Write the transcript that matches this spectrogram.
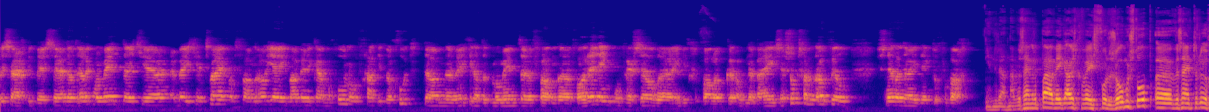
Dat is eigenlijk het beste. Dat elk moment dat je een beetje twijfelt van, oh jee, waar ben ik aan begonnen of gaat dit wel goed, dan uh, weet je dat het moment uh, van, uh, van redding of herstel in dit geval ook, ook nabij is. En soms gaat het ook veel sneller dan je denkt of verwacht. Inderdaad, nou we zijn er een paar weken uit geweest voor de zomerstop. we zijn terug,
